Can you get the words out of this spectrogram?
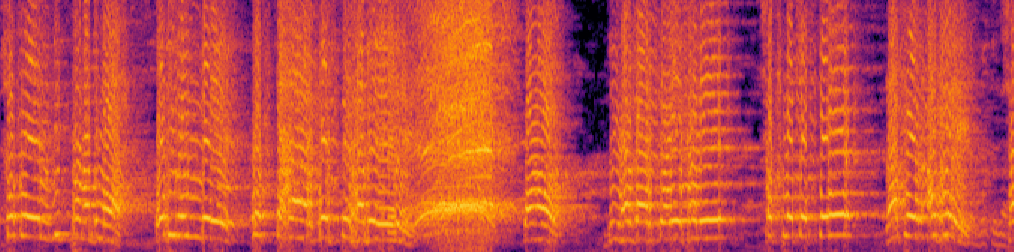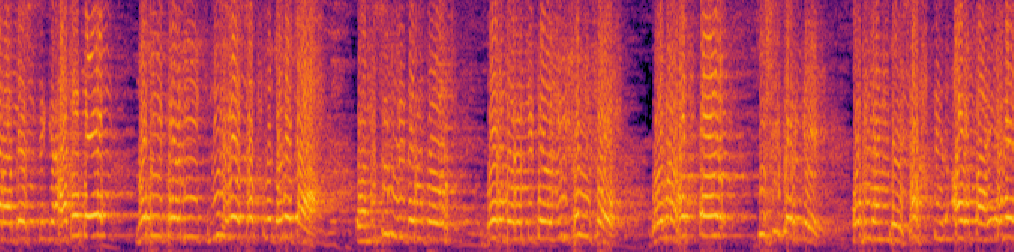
সকল মিথ্যা মামলা অবিলম্বে প্রত্যাহার করতে হবে। চার, দুই হাজার তেরো সালে স্বপ্ন চত্বরে রাতের আধারে সারা দেশ থেকে আগত নবী প্রেমিক নিরীহ ছাত্র জনতা ও মুসলিমদের উপর গর্বরচিত নৃশংস গণহত্যার দোষীদেরকে অবিলম্বে শাস্তির আওতায় এনে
